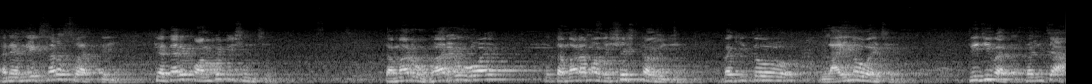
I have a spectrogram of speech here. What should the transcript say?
અને એમને એક સરસ વાત કહી કે અત્યારે કોમ્પિટિશન છે. તમારે ઊભા રહેવું હોય તો તમારામાં વિશેષતા હોવી જોઈએ બાકી તો લાઈનો હોય છે. ત્રીજી વાત, સંચા.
